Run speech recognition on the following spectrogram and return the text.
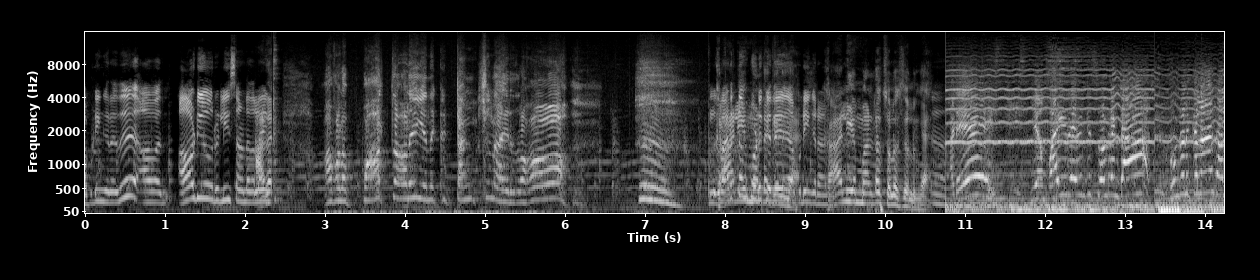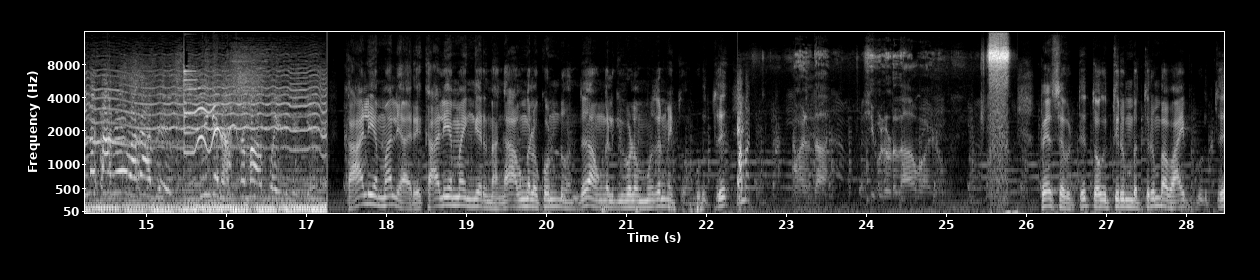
அப்படிங்கிறது ஆடியோ ரிலீஸ் ஆனதெல்லாம் அவளை பார்த்தாலே எனக்கு டென்ஷன் ஆயிருதா காளியம்மாள்கிட்ட சொல்ல சொல்லுங்க. அடே என் வயிறு எரிஞ்சு சொல்றேன்டா. உங்களுக்கெல்லாம் நல்லதாவே வராது. நீங்க நாசமா போயிருவீங்க காளியம்மாள் யாரு? காளியம்மா இங்க இருந்தாங்க. அவங்கள கொண்டு வந்து அவங்களுக்கு இவ்வளவு முதன்மைத்துவம் கொடுத்து பேச விட்டு தொகு திரும்ப திரும்ப வாய்ப்பு கொடுத்து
